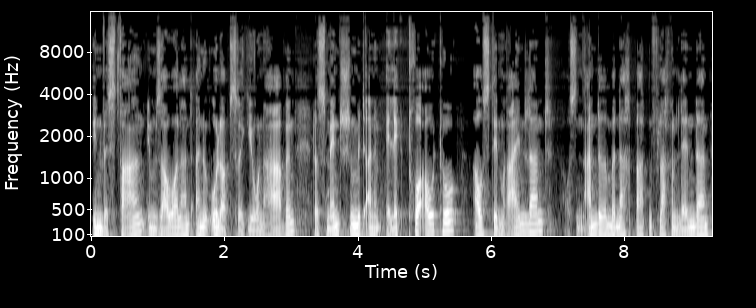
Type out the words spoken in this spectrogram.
in Westfalen im Sauerland eine Urlaubsregion haben, dass Menschen mit einem Elektroauto aus dem Rheinland, aus den anderen benachbarten flachen Ländern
